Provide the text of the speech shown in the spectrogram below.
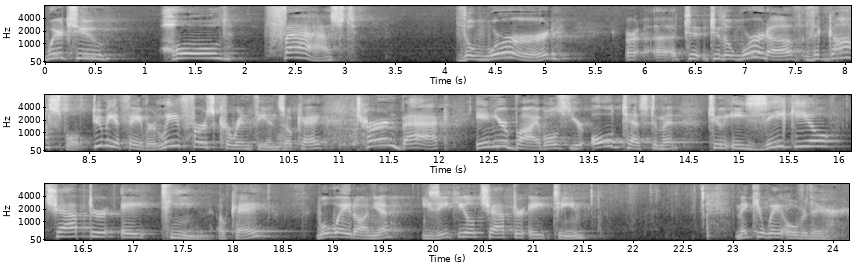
We're to hold fast the word or uh, to, to the word of the gospel. Do me a favor, leave First Corinthians, okay? Turn back in your Bibles, your Old Testament, to Ezekiel chapter 18, okay? We'll wait on you. Ezekiel chapter 18. Make your way over there.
